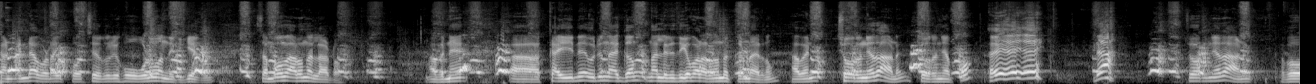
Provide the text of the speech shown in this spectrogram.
കണ്ണിന്റെ അവിടെ ഇപ്പോൾ ചെറിയൊരു ഹോൾ വന്നിരിക്കുകയാണ്. സംഭവം വേറൊന്നുമല്ല കേട്ടോ. അവനെ കയ്യിന് ഒരു നഖം നല്ല രീതിക്ക് വളർന്ന് നിൽക്കുന്നുണ്ടായിരുന്നു അവൻ ചൊറിഞ്ഞതാണ്. ചൊറിഞ്ഞപ്പോൾ ഏയ് ഏയ്! ചൊറിഞ്ഞതാണ്. അപ്പോൾ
